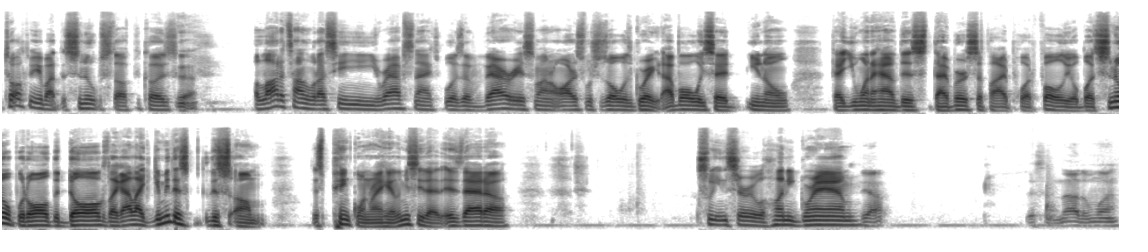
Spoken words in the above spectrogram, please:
talk to me about the Snoop stuff because a lot of times what I seen in your rap snacks was a various amount of artists, which is always great. I've always said, you know, that you want to have this diversified portfolio. But Snoop with all the dogs, like I like. Give me this this um this pink one right here. Let me see that. Is that a sweetened cereal with honey graham? Yeah. This is another one.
